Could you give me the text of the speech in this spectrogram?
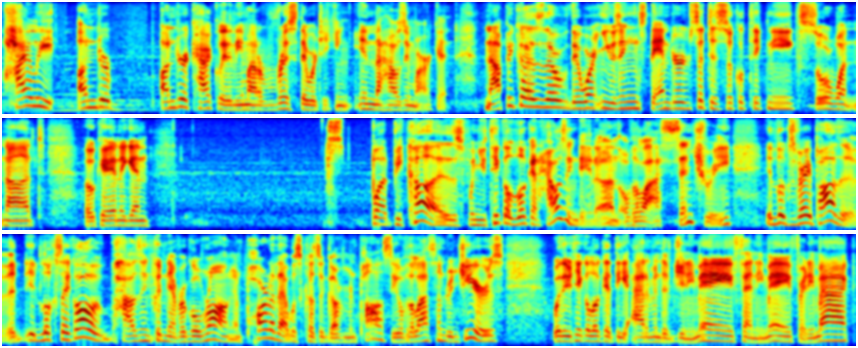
highly under undercalculated the amount of risk they were taking in the housing market. Not because they, weren't using standard statistical techniques or whatnot. Okay, and again, but because when you take a look at housing data over the last century, it looks very positive. It, it looks like, oh, housing could never go wrong. And part of that was because of government policy. Over the last hundred years, whether you take a look at the advent of Ginnie Mae, Fannie Mae, Freddie Mac,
